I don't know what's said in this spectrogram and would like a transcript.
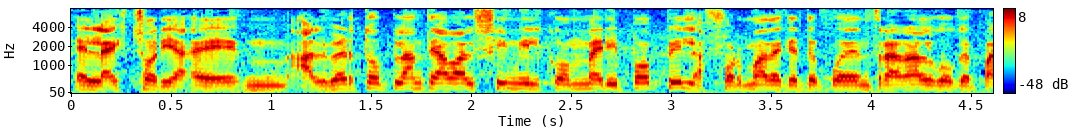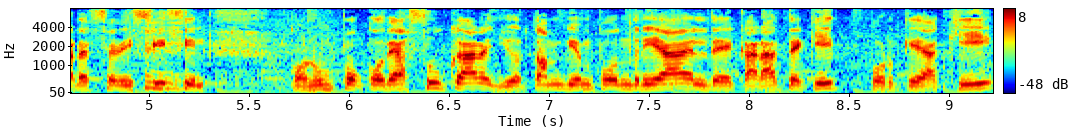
en la historia. Eh, mm, Alberto planteaba el símil con Mary Poppins, la forma de que te puede entrar algo que parece difícil con un poco de azúcar, yo también pondría el de Karate Kid, porque aquí,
